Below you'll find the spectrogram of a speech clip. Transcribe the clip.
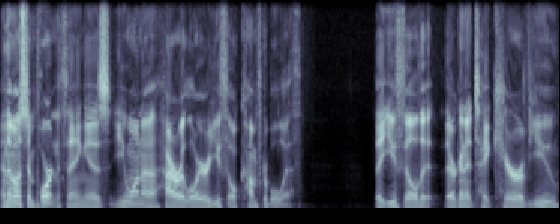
And the most important thing is you want to hire a lawyer you feel comfortable with, that you feel that they're going to take care of you,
